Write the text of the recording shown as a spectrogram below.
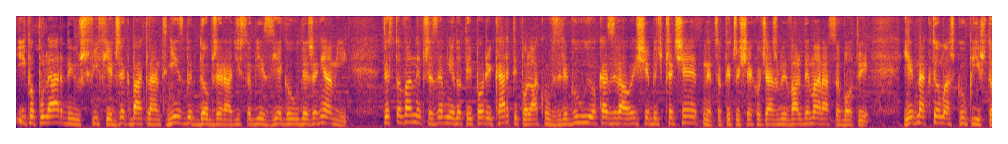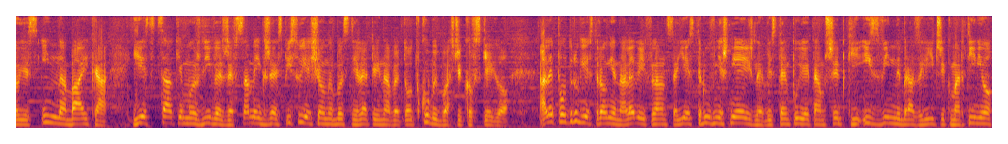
i popularny już w FIFA Jack Butland niezbyt dobrze radzi sobie z jego uderzeniami. Testowane przeze mnie do tej pory karty Polaków z reguły okazywały się być przeciętne, co tyczy się chociażby Waldemara Soboty. Jednak Tomasz Kupisz to jest inna bajka. Jest całkiem możliwe, że w samej grze spisuje się on obecnie lepiej nawet od Kuby Błaszczykowskiego. Ale po drugiej stronie na lewej flance jest również nieźle, występuje tam szybki i zwinny Brazylijczyk Martinho,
